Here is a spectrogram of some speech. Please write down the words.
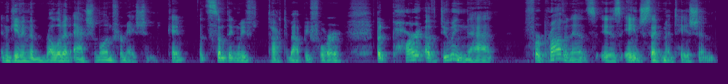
and giving them relevant, actionable information. Okay, that's something we've talked about before. But part of doing that for Providence is age segmentation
